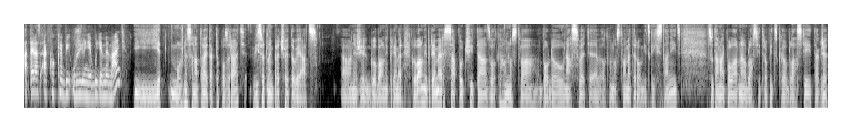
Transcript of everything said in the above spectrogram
a teraz ako keby už ju nebudeme mať? Je možné sa na to aj takto pozerať. Vysvetlím, prečo je to viac než je globálny priemer. Globálny priemer sa počíta z veľkého množstva bodov na svete, veľkého množstva meteorologických staníc. Sú tam aj polárne oblasti, tropické oblasti, takže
